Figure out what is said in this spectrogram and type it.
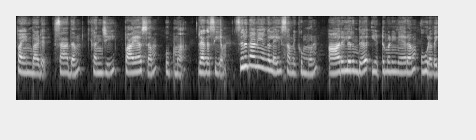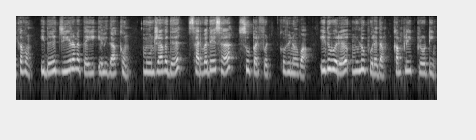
பயன்பாடு சாதம் கஞ்சி பாயாசம் உப்மா. ரகசியம் சிறுதானியங்களை சமைக்கும் முன் ஆறிலிருந்து எட்டு மணி நேரம் ஊற வைக்கவும். இது ஜீரணத்தை எளிதாக்கும். மூன்றாவது சர்வதேச சூப்பர் ஃபுட் குவினோவா. இது ஒரு முழு புரதம் கம்ப்ளீட் புரோட்டீன்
